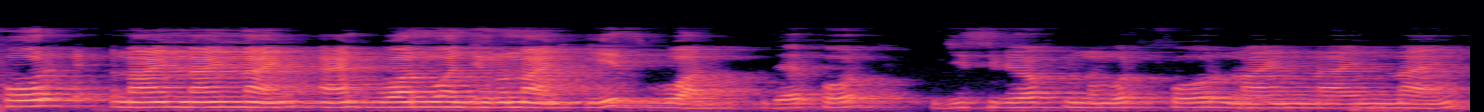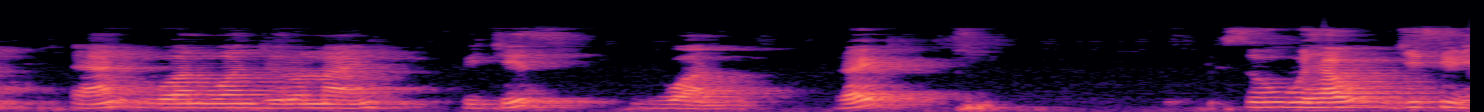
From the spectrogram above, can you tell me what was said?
4999 and 1109 is 1 therefore gcd of two number 4999 and 1109 which is 1 right? So we have gcd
